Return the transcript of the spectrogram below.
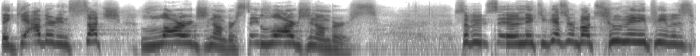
They gathered in such large numbers, say large numbers some people say, oh, Nick, you guys are about too many people. Is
